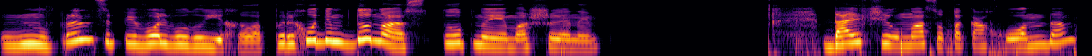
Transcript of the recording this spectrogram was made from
Ну, в принципі, Volvo доїхала. Переходимо до наступної машини. Далі у нас отака Honda.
